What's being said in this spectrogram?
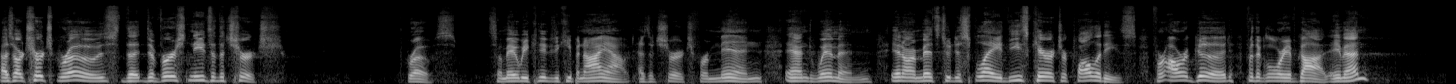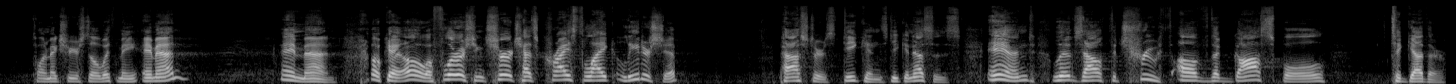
As our church grows, the diverse needs of the church grows. So may we continue to keep an eye out as a church for men and women in our midst who display these character qualities for our good, for the glory of God. Amen? Just want to make sure you're still with me. Amen? Amen. Okay, oh, a flourishing church has Christ like leadership, pastors, deacons, deaconesses, and lives out the truth of the gospel together.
